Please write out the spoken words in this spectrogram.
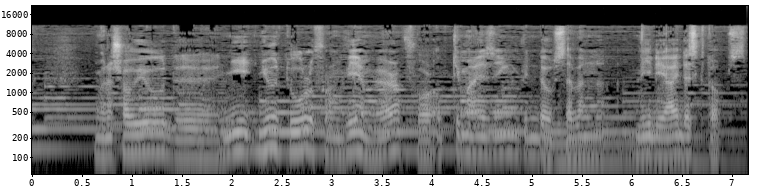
I'm going to show you the new tool from VMware for optimizing Windows 7 VDI desktops.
